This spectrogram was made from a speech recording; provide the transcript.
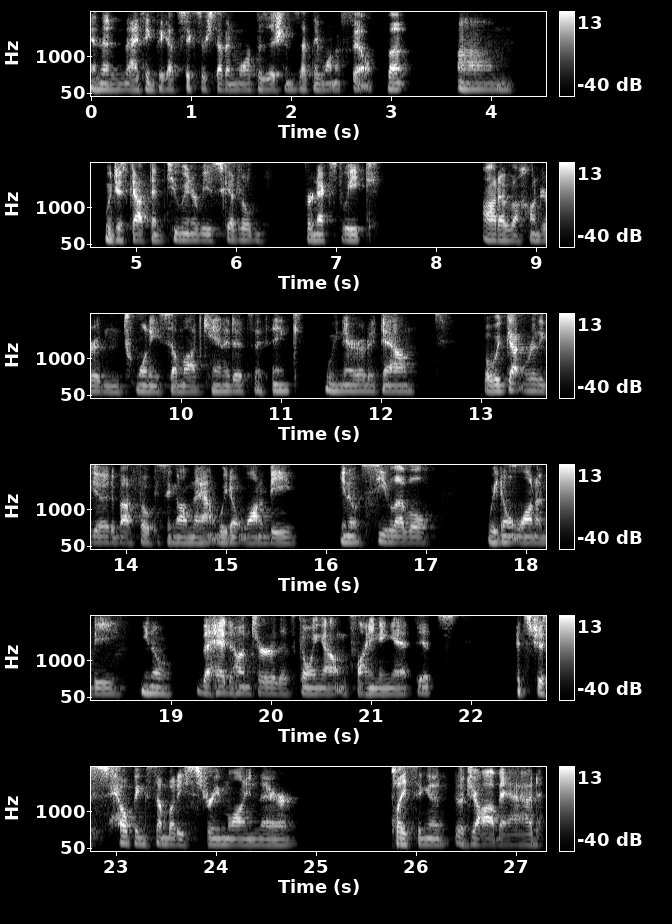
And then i think they got six or seven more positions that they want to fill. But um, we just got them two interviews scheduled for next week out of 120 some odd candidates i think. We narrowed it down but we've gotten really good about focusing on that. We don't want to be you know C-level. We don't want to be you know the headhunter that's going out and finding it. It's it's just helping somebody streamline their placing a, a job ad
